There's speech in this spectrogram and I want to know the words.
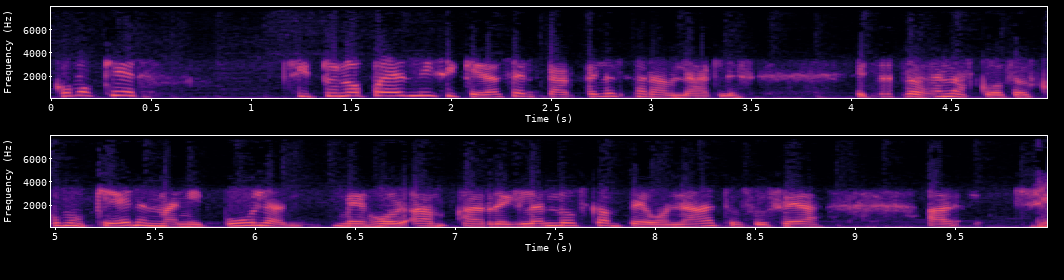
como quieren. Si tú no puedes ni siquiera acercárteles para hablarles, ellos hacen las cosas como quieren, manipulan, mejor a- arreglan los campeonatos. O sea, a- si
